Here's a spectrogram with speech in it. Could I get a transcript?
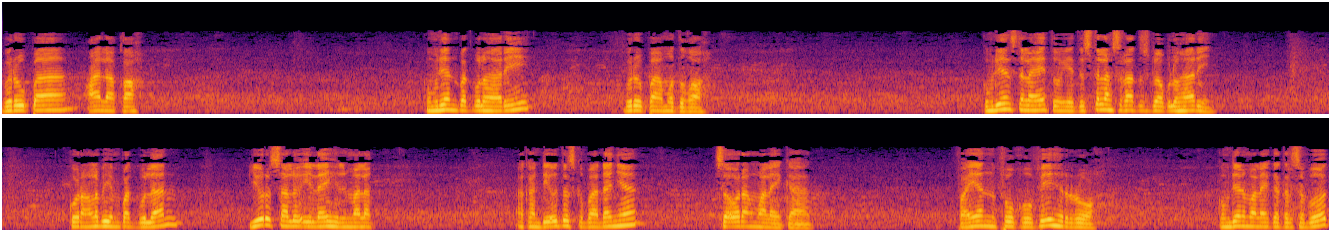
berupa alaqah. Kemudian 40 hari berupa mudghah. Kemudian setelah itu yaitu setelah 120 hari kurang lebih 4 bulan yursalu ilaihil malak akan diutus kepadanya seorang malaikat fayanfukhu fihi ruh kemudian malaikat tersebut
